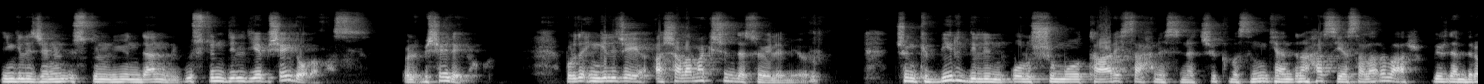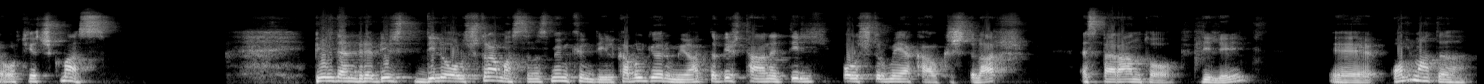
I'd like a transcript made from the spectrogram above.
İngilizcenin üstünlüğünden, üstün dil diye bir şey de olamaz. Öyle bir şey de yok. Burada İngilizceyi aşağılamak için de söylemiyorum. Çünkü bir dilin oluşumu, tarih sahnesine çıkmasının kendine has yasaları var. Birdenbire ortaya çıkmaz. Birdenbire bir dili oluşturamazsınız. Mümkün değil. Kabul görmüyor. Hatta bir tane dil oluşturmaya kalkıştılar. Esperanto dili. Ee, olmadı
